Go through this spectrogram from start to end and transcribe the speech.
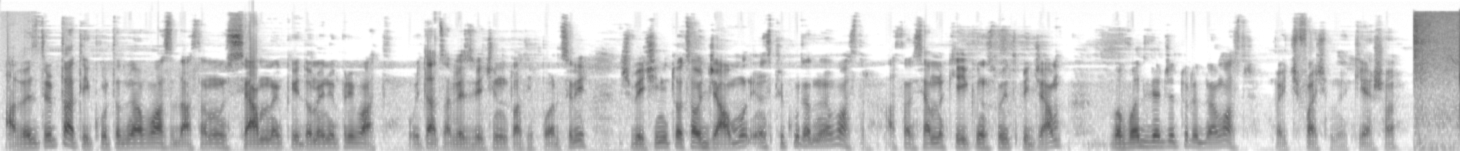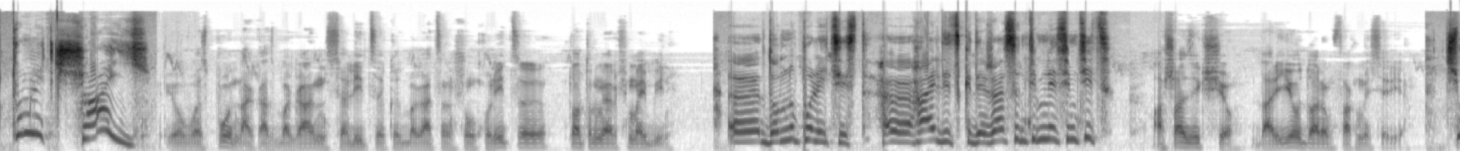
Aveți dreptate, e curtea dumneavoastră, dar asta nu înseamnă că e domeniu privat. Uitați, aveți vecini în toate părțile și vecinii toți au geamuri înspre curtea dumneavoastră. Asta înseamnă că ei când sunt pe geam, vă văd vergeturile dumneavoastră. Păi ce facem, că e așa? Domnule, ce ai? Eu vă spun, dacă ați băga în săliță cât băgați în șunculiță, toată lumea ar fi mai bine. Uh, domnul polițist, uh, haideți că deja suntem nesimțiți. Așa zic și eu, dar eu doar îmi fac meseria. Ce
